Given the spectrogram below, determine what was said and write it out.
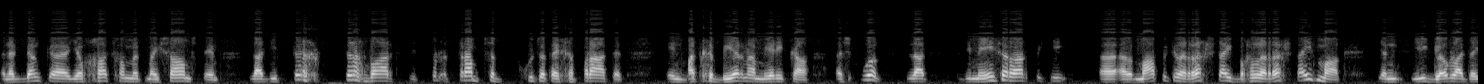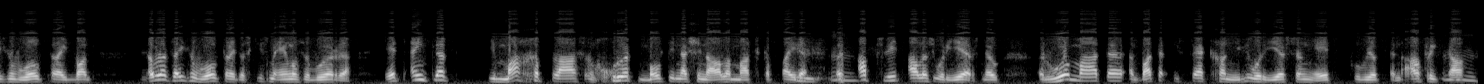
en ek dink uh, jou gas gaan met my saamstem dat die terug terugwaarts die Trump se goed wat hy gepraat het en wat gebeur in Amerika is ook dat die mense raak bietjie uh, uh maak bietjie hulle rug styf, begin hulle rug styf maak in hierdie globalization world trade want globalization world trade, ekskuus my Engelse woorde, het eintlik die mag geplaas in groot multinasjonale maatskappye mm, mm. wat absoluut alles oorheers. Nou in hoe mate en watter effek gaan hierdie oorheersing het byvoorbeeld in Afrika mm.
